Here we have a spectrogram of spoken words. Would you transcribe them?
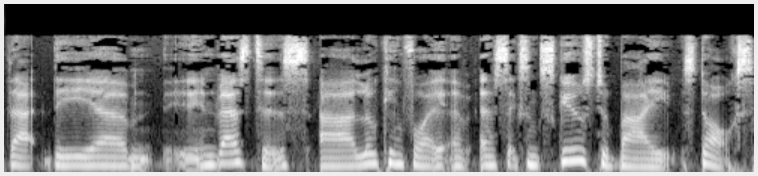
that the um, investors are looking for as an excuse to buy stocks.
